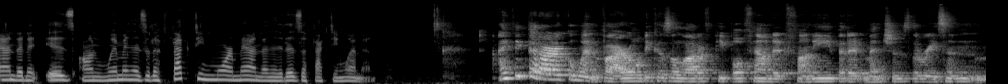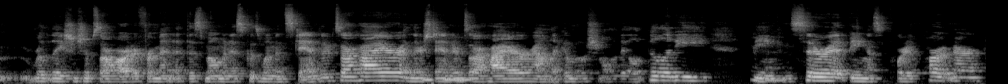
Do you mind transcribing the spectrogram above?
men than it is on women? Is it affecting more men than it is affecting women? I think that article went viral because a lot of people found it funny that it mentions the reason relationships are harder for men at this moment is because women's standards are higher and their standards mm-hmm. are higher around like emotional availability, being Mhm. considerate, being a supportive partner,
